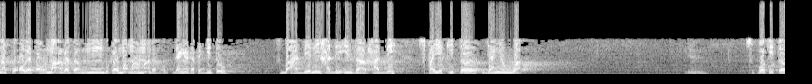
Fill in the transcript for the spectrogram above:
nampak orang hormat kata hmm, bukan umat Muhammad dah. Jangan kata gitu. Sebab hadis ni hadis inzar hadis supaya kita jangan buat. Ya. supaya kita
